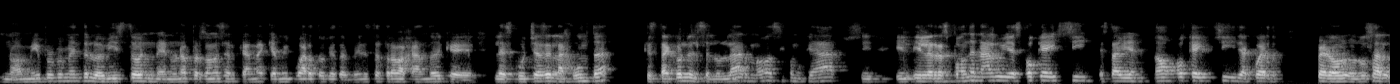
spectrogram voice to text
no a mí propiamente lo he visto en, en, una persona cercana aquí a mi cuarto que también está trabajando y que le escuchas en la junta que está con el celular, ¿no? Así como que, ah, pues sí, y, le responden algo y es, ok, sí, está bien, no, ok, sí, de acuerdo, pero, o sea,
